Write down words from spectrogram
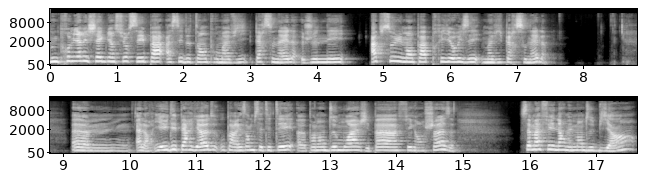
Donc premier échec bien sûr, c'est pas assez de temps pour ma vie personnelle. Je n'ai absolument pas prioriser ma vie personnelle. Euh, alors, il y a eu des périodes où, par exemple, cet été, euh, pendant deux mois, j'ai pas fait grand chose. Ça m'a fait énormément de bien.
